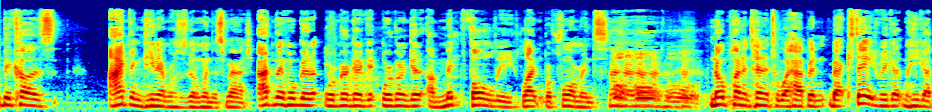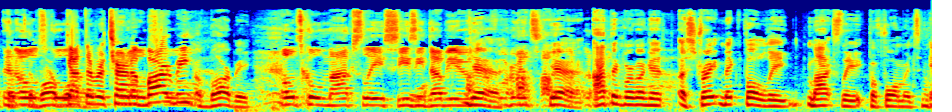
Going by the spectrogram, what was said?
because I think Dean Ambrose is going to win this match. I think we're gonna we're gonna get we're gonna get a Mick Foley like performance. Oh, oh, oh. no pun intended to what happened backstage when he got when he got the, An the school- Got the return of Barbie. school- of Barbie. Old school Moxley, CZW Yeah, performance. yeah. I think we're gonna get a straight Mick Foley Moxley performance, and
